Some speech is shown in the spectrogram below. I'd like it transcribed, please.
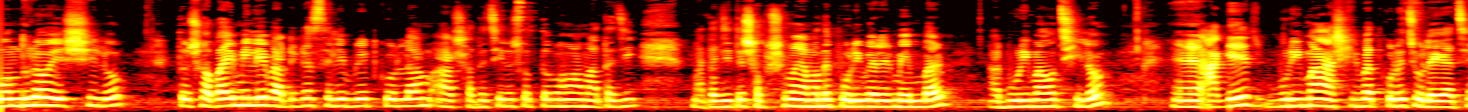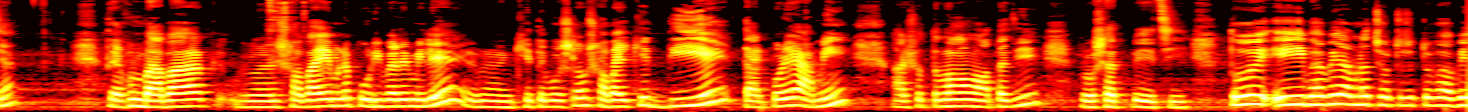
বন্ধুরাও এসেছিল। তো সবাই মিলে বার্থডেটা সেলিব্রেট করলাম। আর সাথে ছিল সত্যভামা মাতাজি। মাতাজি তো সবসময় আমাদের পরিবারের মেম্বার আর বুড়িমাও ছিল। আগের বুড়িমা আশীর্বাদ করে চলে গেছে। তো এখন বাবা সবাই আমরা পরিবারে মিলে খেতে বসলাম। সবাইকে দিয়ে তারপরে আমি আর সত্যভামা মাতাজি প্রসাদ পেয়েছি। তো এইভাবে আমরা ছোট ছোট্টভাবে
